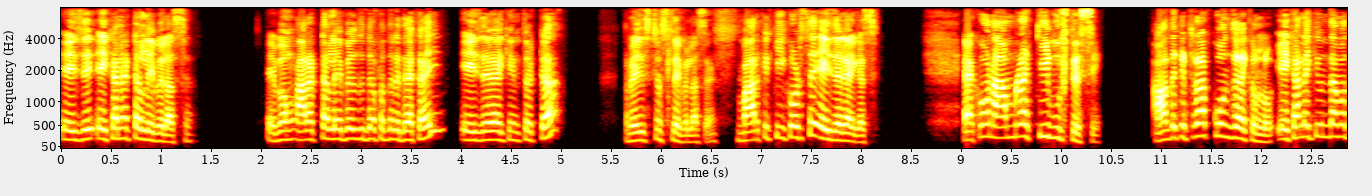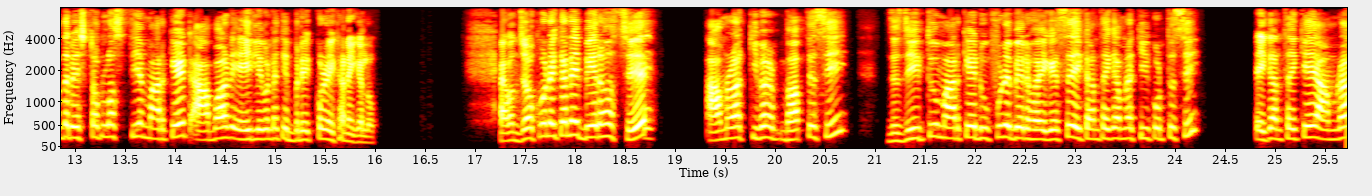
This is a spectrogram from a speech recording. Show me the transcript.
এই যে এখানে একটা লেভেল আছে। এবং আর একটা লেভেল যদি আপনাদের দেখাই, এই জায়গায় কিন্তু একটা রেজিস্ট্যান্স লেভেল আছে। মার্কেট কি করছে? এই জায়গায় গেছে। এখন আমরা কি বুঝতেছি? আমাদেরকে ট্র্যাপ কোন জায়গায় করল? এখানে কিন্তু আমাদের স্টপ লস দিয়ে মার্কেট আবার এই লেভেলটাকে ব্রেক করে এখানে গেল। এখন যখন এখানে বের হচ্ছে, আমরা কীভাবে ভাবতেছি যে যেহেতু মার্কেট উপরে বের হয়ে গেছে, এখান থেকে আমরা কি করতেছি? এখান থেকে আমরা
